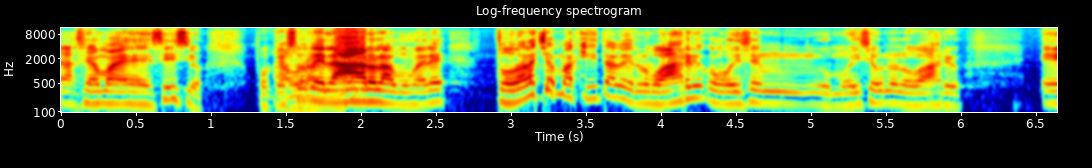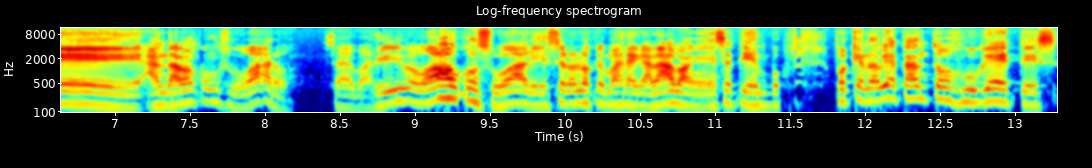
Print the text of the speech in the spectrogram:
hacían más ejercicio. Porque eso del aro, las mujeres, todas las chamaquitas de los barrios, como dicen como dice uno en los barrios, eh, andaban con su aro. O sea, arriba abajo con su área. Y eso era lo que más regalaban en ese tiempo. Porque no había tantos juguetes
